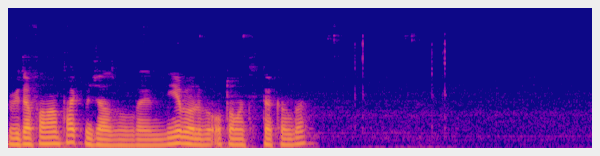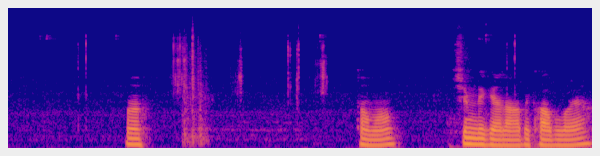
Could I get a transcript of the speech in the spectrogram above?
Vida falan takmayacağız mı buraya? Niye böyle bir otomatik takıldı? Hah. Tamam. Şimdi gel abi kabloya.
